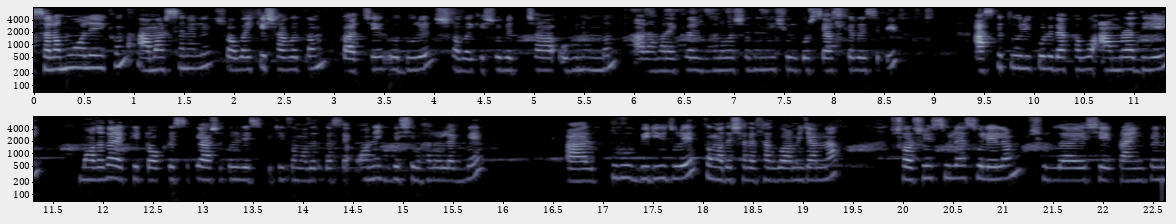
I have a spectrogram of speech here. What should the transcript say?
আসসালামু আলাইকুম, আমার চ্যানেলে সবাইকে স্বাগতম। কাছের ও দূরের সবাইকে শুভেচ্ছা, অভিনন্দন। আর আমার একরাশ ভালোবাসা জানিয়ে শুরু করছি আজকের রেসিপি আজকে তৈরি করে দেখাবো আমরা দিয়েই মজাদার একটি টক রেসিপি আশা করি রেসিপিটি তোমাদের কাছে অনেক বেশি ভালো লাগবে। আর পুরো ভিডিও জুড়ে তোমাদের সাথে থাকব আমি, জান্নাত। সরাসরি চুলায় চলে এলাম। চুলায় এসে ফ্রাইং প্যান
